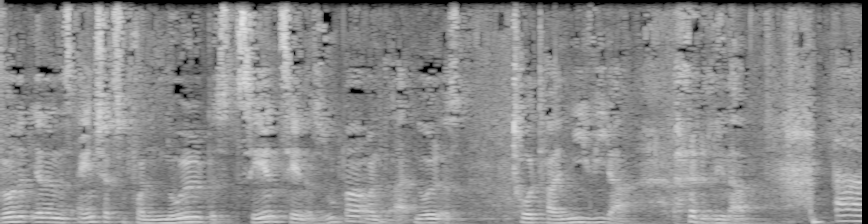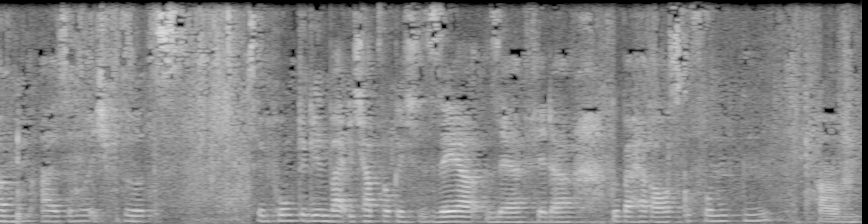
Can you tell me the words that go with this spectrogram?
würdet ihr denn das einschätzen von 0 bis 10? 10 ist super und 0 ist total nie wieder. Lina. Ähm, also ich würde zehn Punkte geben, weil ich habe wirklich sehr, sehr viel darüber herausgefunden. Ähm,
